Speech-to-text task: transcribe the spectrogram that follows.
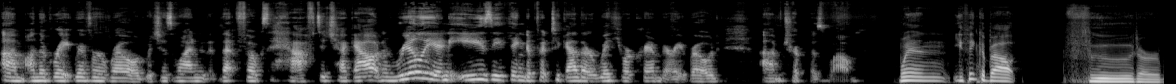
um, on the Great River Road, which is one that folks have to check out and really an easy thing to put together with your Cranberry Road um, trip as well. When you think about food or,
